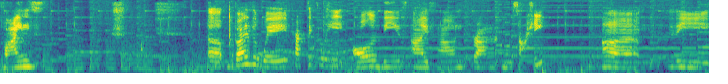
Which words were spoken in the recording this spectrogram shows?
vines. Uh, by the way, practically all of these I found from Musashi, uh, the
